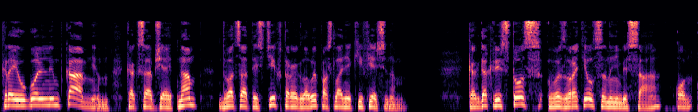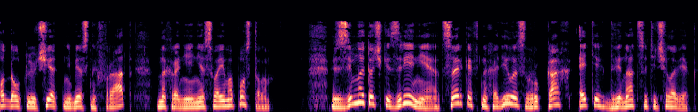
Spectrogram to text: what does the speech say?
краеугольным камнем, как сообщает нам двадцатый стих второй главы послания к Ефесинам. Когда Христос возвратился на небеса, Он отдал ключи от небесных врат на хранение своим апостолам. С земной точки зрения церковь находилась в руках этих двенадцати человек.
